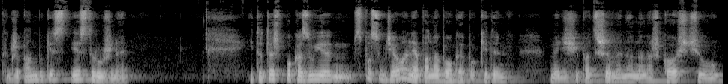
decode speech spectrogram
Także Pan Bóg jest, jest różny. I to też pokazuje sposób działania Pana Boga, bo kiedy my dzisiaj patrzymy na, na nasz Kościół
